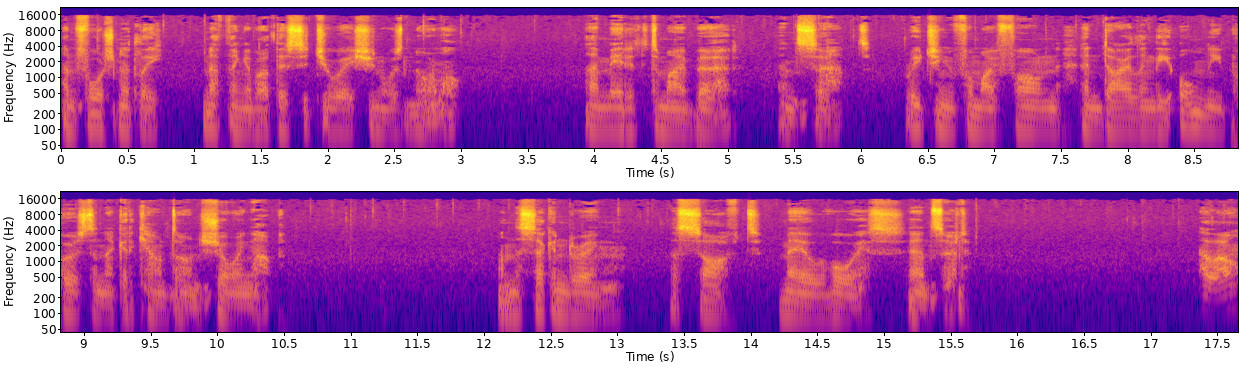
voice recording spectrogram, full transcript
Unfortunately, nothing about this situation was normal. I made it to my bed and sat, reaching for my phone and dialing the only person I could count on showing up. On the second ring, a soft male voice answered. Hello?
